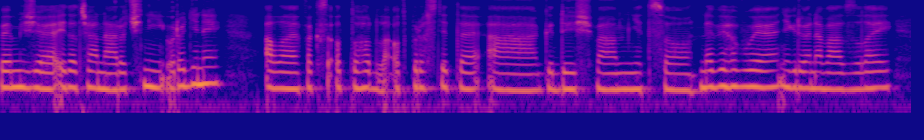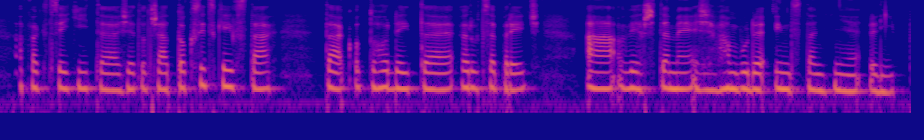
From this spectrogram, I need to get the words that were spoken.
Vím, že je to třeba náročný u rodiny, ale fakt se od tohohle odprostěte a když vám něco nevyhovuje, někdo je na vás zlej a fakt cítíte, že je to třeba toxický vztah, tak od toho dejte ruce pryč a věřte mi, že vám bude instantně líp.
